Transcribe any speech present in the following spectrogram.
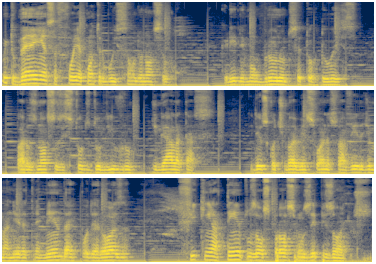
Muito bem, essa foi a contribuição do nosso querido irmão Bruno do setor 2 para os nossos estudos do livro de Gálatas. Que Deus continue abençoando a sua vida de maneira tremenda e poderosa. Fiquem atentos aos próximos episódios.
